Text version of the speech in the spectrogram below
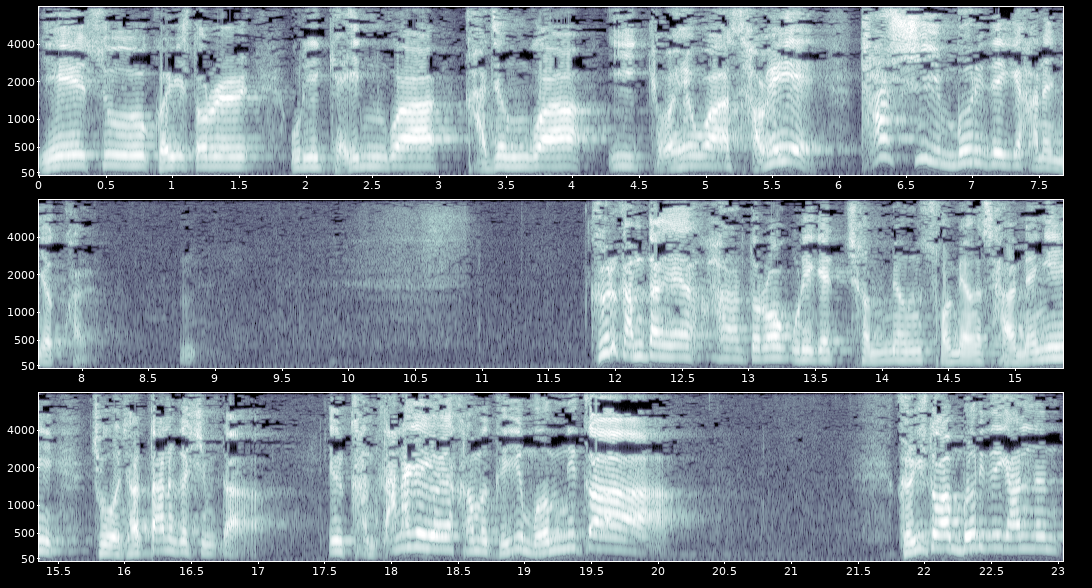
예수 그리스도를 우리 개인과 가정과 이 교회와 사회에 다시 머리되게 하는 역할. 그걸 감당해야 하도록 우리에게 천명, 소명, 사명이 주어졌다는 것입니다. 이걸 간단하게 요약하면 그게 뭡니까? 그리스도가 머리 되게 하는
